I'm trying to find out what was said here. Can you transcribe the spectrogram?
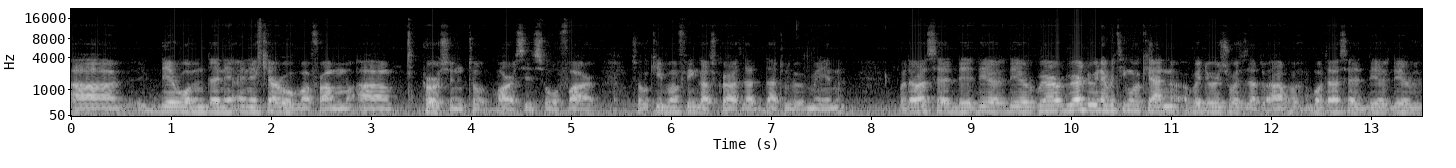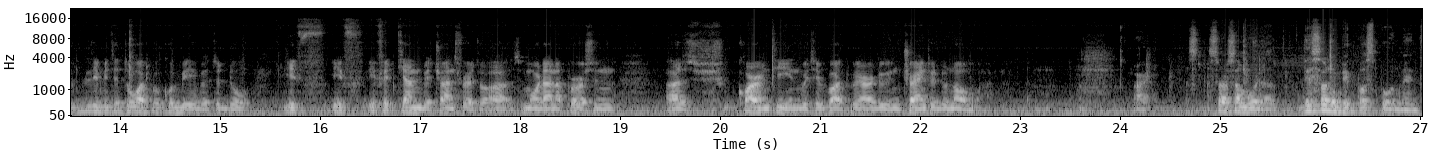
Uh, there wasn't any, any carryover from uh, person to horses so far. So we keep our fingers crossed that that will remain. But as I said, they, they, they, we, are, we are doing everything we can with the resources that we have. But as I said, they're, they're limited to what we could be able to do if, if, if it can be transferred to us, more than a person as quarantine, which is what we are doing, trying to do now. All right. Sir Samuda, this Olympic postponement,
